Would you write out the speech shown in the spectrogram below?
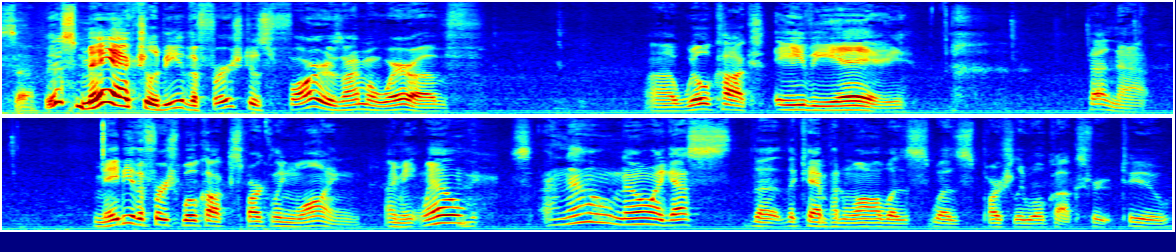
So This may actually be the first, as far as I'm aware of, uh, Willcox AVA pet nat. Maybe the first Willcox sparkling wine. I mean, well, no, no. I guess the the Campanois was was partially Willcox fruit too,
